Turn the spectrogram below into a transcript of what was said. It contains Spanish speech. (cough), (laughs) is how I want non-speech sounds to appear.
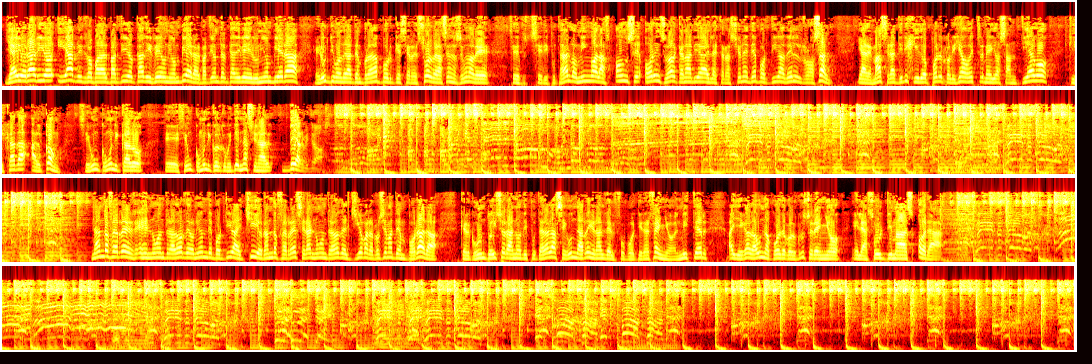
Ya hay horario y árbitro para el partido Cádiz B Unión Viera. El partido entre el Cádiz B y el Unión Viera, el último de la temporada porque se resuelve el ascenso segunda B, se, disputará el domingo a las 11 horas en Ciudad Canaria en las instalaciones deportivas del Rosal. Y además será dirigido por el colegiado extremedio Santiago Quijada Alcón, según comunicado, eh, según comunicó el Comité Nacional de Árbitros. Nando Ferrer es el nuevo entrenador de Unión Deportiva de Chío. Nando Ferrer será el nuevo entrenador del Chío para la próxima temporada, que el conjunto isorano disputará la segunda regional del fútbol tinerfeño. El míster ha llegado a un acuerdo con el crucereño en las últimas horas.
